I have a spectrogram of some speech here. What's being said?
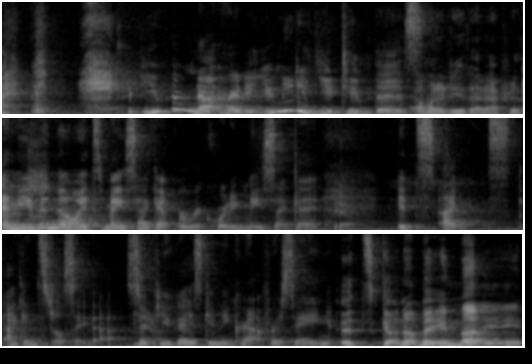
if you have not heard it, you need to YouTube this. I'm gonna do that after this. And even though it's May second, we're recording May second. Yeah. It's I, I can still say that. So if you guys give me crap for saying it's gonna be May,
